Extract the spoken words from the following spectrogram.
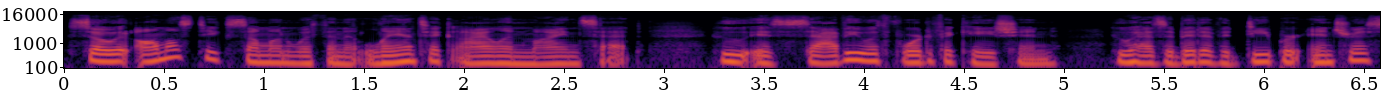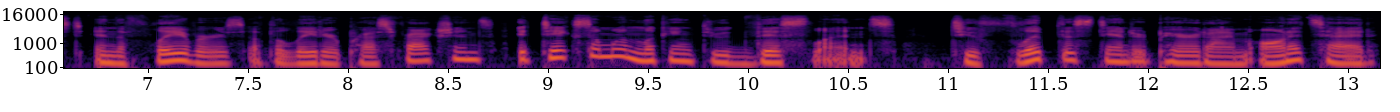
So it almost takes someone with an Atlantic island mindset who is savvy with fortification, who has a bit of a deeper interest in the flavors of the later press fractions. It takes someone looking through this lens to flip the standard paradigm on its head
